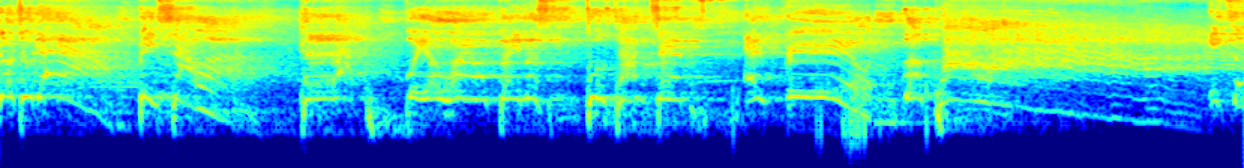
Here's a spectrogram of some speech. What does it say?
Don't you dare be sour! Clap for your world famous two-time champs and feel the power! It's a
